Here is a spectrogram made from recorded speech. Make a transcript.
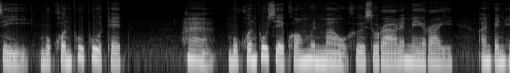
4. บุคคลผู้พูดเท็จ 5. บุคคลผู้เสพของมึนเมาคือสุราและเมรัย อันเป็นเห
